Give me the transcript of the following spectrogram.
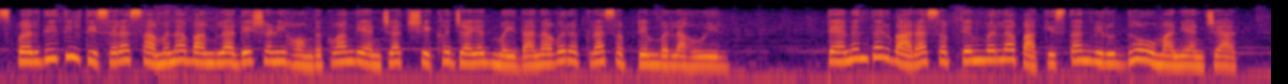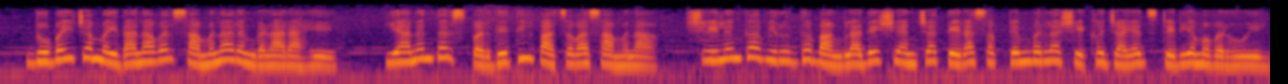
स्पर्धेतील तिसरा सामना बांगलादेश आणि हाँगकाँग यांच्यात शेख जायद मैदानावर अकरा सप्टेंबरला होईल. त्यानंतर बारा सप्टेंबरला पाकिस्तान विरुद्ध ओमान यांच्यात. दुबईच्या मैदानावर सामना रंगणार आहे. यानंतर स्पर्धेतील पाचवा सामना श्रीलंका विरुद्ध बांगलादेश यांच्या तेरा सप्टेंबरला शेख जायद स्टेडियमवर होईल.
